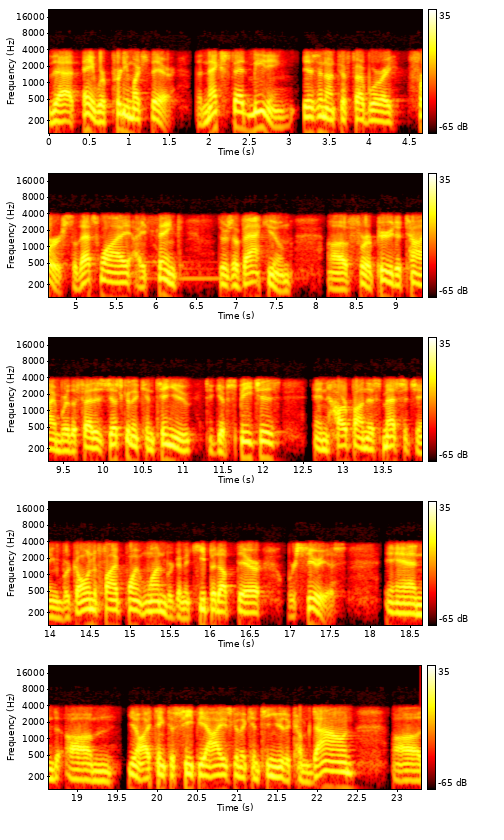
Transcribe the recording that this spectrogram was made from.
that, hey, we're pretty much there. The next Fed meeting isn't until February 1st. So that's why I think there's a vacuum uh, for a period of time where the Fed is just going to continue to give speeches and harp on this messaging. We're going to 5.1. We're going to keep it up there. We're serious. And, um, you know, I think the CPI is going to continue to come down. Uh,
